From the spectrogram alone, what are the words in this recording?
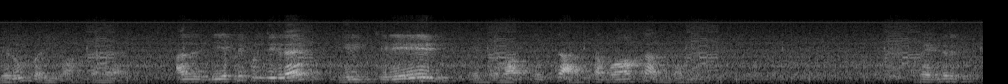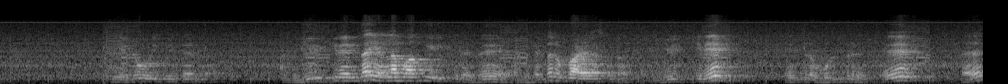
வெறும் அறிவாக அது நீ எப்படி புரிஞ்சுக்கிற? இருக்கிறேன் என்ற வார்த்தைக்கு அர்த்தமாக அதுதான் இருக்கு. அப்ப எங்க இருக்கு? நீ எங்க ஓடி போயிட்டே இருக்க? இருக்கிறேன் தான் எல்லாமாக இருக்கிறது. அப்படிங்கிறத ரொம்ப அழகா சொல்றாரு இருக்கிறேன் என்ற ஒன்று அஹ்,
